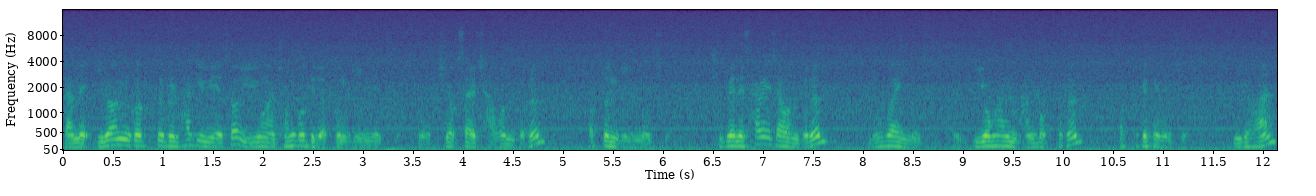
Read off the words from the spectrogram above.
그 다음에 이런 것들을 하기 위해서 유용한 정보들이 어떤 게 있는지, 또 지역사회 자원들은 어떤 게 있는지, 주변의 사회 자원들은 뭐가 있는지, 또 이용하는 방법들은 어떻게 되는지, 이러한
